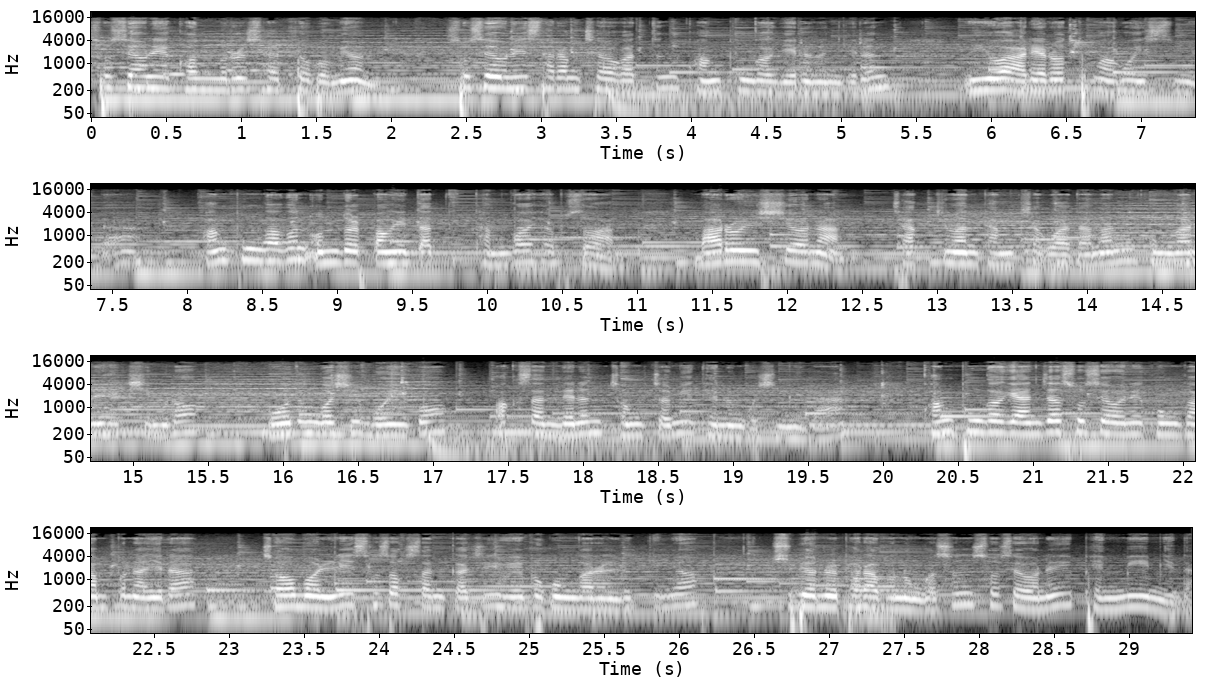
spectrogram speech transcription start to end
소세원의 건물을 살펴보면 소세원의 사랑채와 같은 광풍각이 이르는 길은 위와 아래로 통하고 있습니다. 광풍각은 온돌방의 따뜻함과 협소함, 마루의 시원함, 작지만 당차고 아담한 공간의 핵심으로 모든 것이 모이고 확산되는 정점이 되는 곳입니다. 광풍각에 앉아 소세원의 공간뿐 아니라 저 멀리 서석산까지 외부 공간을 느끼며 주변을 바라보는 것은 소세원의 백미입니다.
